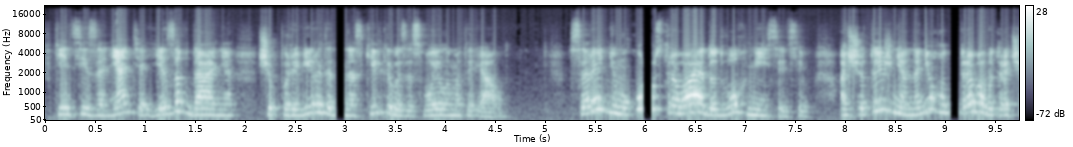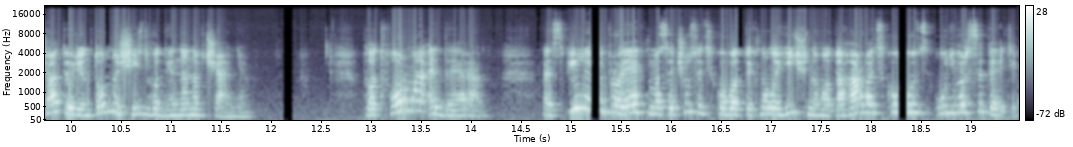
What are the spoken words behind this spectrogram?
В кінці заняття є завдання, щоб перевірити, наскільки ви засвоїли матеріал. В середньому курс триває до двох місяців, а щотижня на нього треба витрачати орієнтовно 6 годин на навчання. Платформа Едера спільний проєкт Масачусетського технологічного та Гарвардського університетів.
